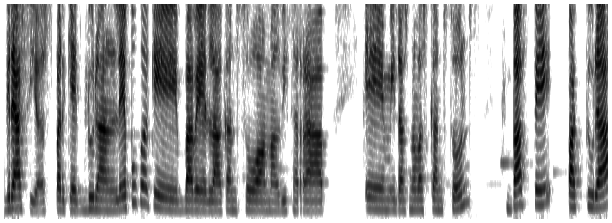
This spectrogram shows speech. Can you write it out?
gràcies, perquè durant l'època que va haver la cançó amb el Bizarrap eh, i les noves cançons, va fer facturar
